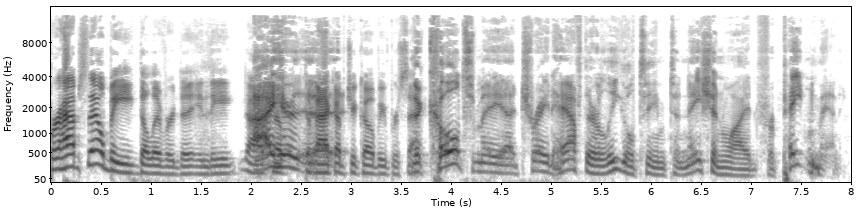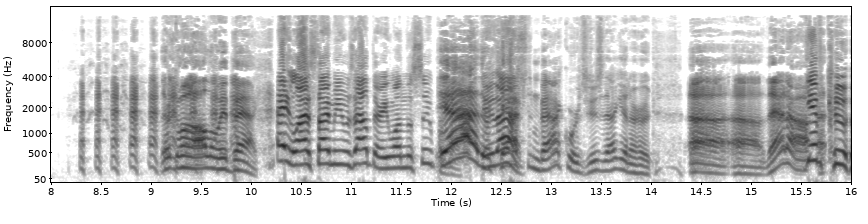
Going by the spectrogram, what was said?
Perhaps they'll be delivered to Indy. Uh, I to, hear, to uh, backup Jacoby Brissett. The Colts may uh, trade half their legal team to Nationwide for Peyton Manning. They're going all the way back. hey, last time he was out there, he won the Super Bowl. Yeah, do they're that. casting backwards. Who's that going to hurt? Uh, uh, that uh, Give Coo-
